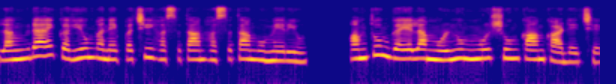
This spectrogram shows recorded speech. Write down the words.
લંગડાએ કહ્યું અને પછી હસતાં હસતાં ઉમેર્યું અમતું ગયેલા મૂળનું મૂળ શું કામ કાઢે છે?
